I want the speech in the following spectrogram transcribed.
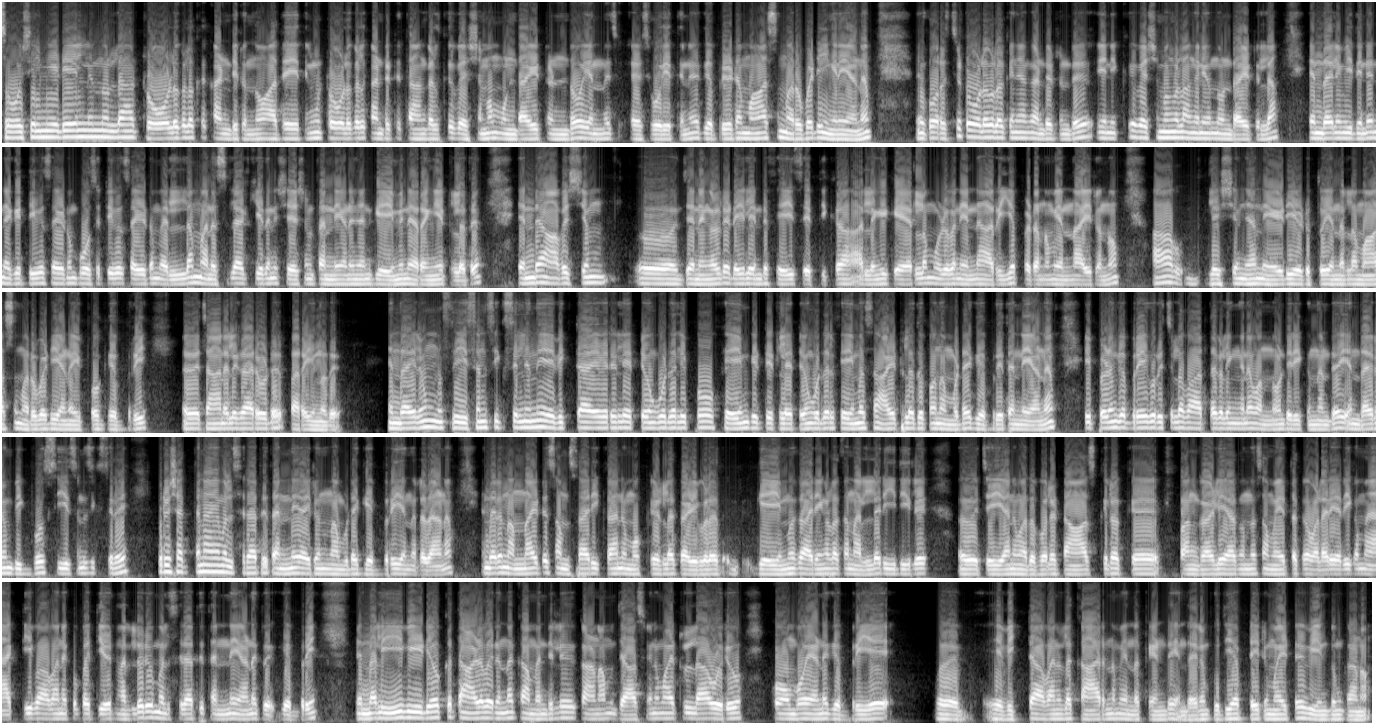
Social മീഡിയയിൽ നിന്നുള്ള ട്രോളുകളൊക്കെ കണ്ടിരുന്നു. അത് ഏതെങ്കിലും ട്രോളുകൾ കണ്ടിട്ട് താങ്കൾക്ക് വിഷമം ഉണ്ടായിട്ടുണ്ടോ എന്ന ചോദ്യത്തിന് ഗബ്രിയുടെ മാസ് മറുപടി ഇങ്ങനെയാണ്. കുറച്ച് ട്രോളുകളൊക്കെ ഞാൻ കണ്ടിട്ടുണ്ട്. എനിക്ക് വിഷമങ്ങൾ അങ്ങനെയൊന്നും ഉണ്ടായിട്ടില്ല. എന്തായാലും ഇതിന്റെ നെഗറ്റീവ് സൈഡും പോസിറ്റീവ് സൈഡും എല്ലാം മനസ്സിലാക്കിയതിന് ശേഷം തന്നെയാണ് ഞാൻ ഗെയിമിന് ഇറങ്ങിയിട്ടുള്ളത്. എന്റെ ആവശ്യം ജനങ്ങളുടെ ഇടയിൽ എന്റെ ഫേസ് എത്തിക്കുക അല്ലെങ്കിൽ കേരളം മുഴുവൻ എന്നെ അറിയപ്പെടണം എന്നായിരുന്നു. ആ ലക്ഷ്യം ഞാൻ നേടിയെടുത്തു എന്നുള്ള മാസ് മറുപടിയാണ് ഇപ്പോൾ ഗബ്രി ചാനലുകാരോട് പറയുന്നത്. എന്തായാലും സീസൺ സിക്സിൽ നിന്ന് എവിക്റ്റ് ആയവരിൽ ഏറ്റവും കൂടുതൽ ഇപ്പോൾ ഫെയിം കിട്ടിയിട്ടുള്ള ഏറ്റവും കൂടുതൽ ഫേമസ് ആയിട്ടുള്ളത് ഇപ്പോൾ നമ്മുടെ ഗബ്രി തന്നെയാണ്. ഇപ്പോഴും ഗബ്രിയെ കുറിച്ചുള്ള വാർത്തകൾ ഇങ്ങനെ വന്നുകൊണ്ടിരിക്കുന്നുണ്ട് എന്തായാലും ബിഗ് ബോസ് സീസൺ സിക്സിലെ ഒരു ശക്തനായ മത്സരാർത്ഥി തന്നെയായിരുന്നു നമ്മുടെ ഗബ്രി എന്നുള്ളതാണ്. എന്തായാലും നന്നായിട്ട് സംസാരിക്കാനും ഒക്കെയുള്ള കഴിവുകൾ ഗെയിം കാര്യങ്ങളൊക്കെ നല്ല രീതിയിൽ ചെയ്യാനും അതുപോലെ ടാസ്കിലൊക്കെ പങ്കാളിയാകുന്ന സമയത്തൊക്കെ വളരെയധികം ആക്റ്റീവ് ആവാനൊക്കെ പറ്റിയ നല്ലൊരു മത്സരാർത്ഥി തന്നെയാണ് ഗബ്രി. എന്നാൽ ഈ വീഡിയോ ഒക്കെ താഴെ വരുന്ന കമന്റിൽ കാണാം. ജാസ്മിനുമായിട്ടുള്ള ആ ഒരു കോംബോയാണ് ഗബ്രിയെ എവിക്റ്റ് ആവാനുള്ള കാരണം എന്നൊക്കെ ഉണ്ട് എന്തായാലും പുതിയ അപ്ഡേറ്റുമായിട്ട് വീണ്ടും കാണാം.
